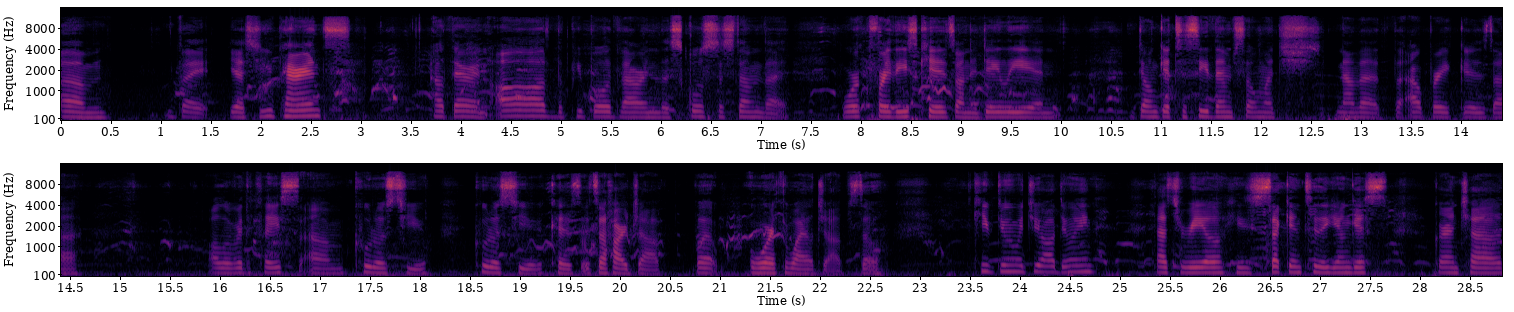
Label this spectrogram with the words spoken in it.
Um, but yes, you parents out there and all the people that are in the school system that work for these kids on a daily and don't get to see them so much now that the outbreak is uh, all over the place. Um, kudos to you. Kudos to you because it's a hard job, but worthwhile job. So keep doing what you all doing. That's real. He's second to the youngest grandchild,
